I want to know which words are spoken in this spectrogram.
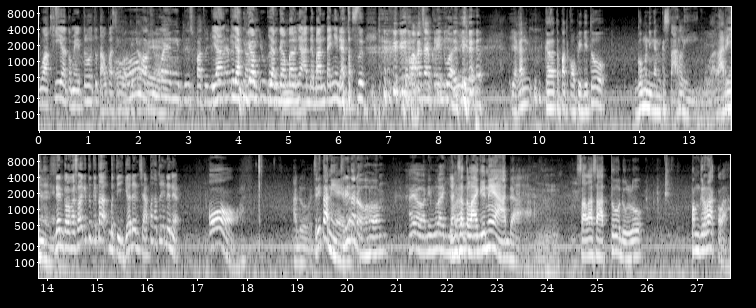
Waki atau Metro itu tahu pasti. Oh, Waki Waki bukan yang itu sepatu juga. yang yang gam, juga, yang gambarnya ada bantengnya di atas tuh. Makan sayap kerinduan. Ya kan ke tempat kopi gitu gue mendingan ke Starling gua larinya ya. Dan kalau nggak salah itu kita bertiga dan siapa satunya Dan ya? Oh. Aduh, cerita nih ya. Cerita dong. Ayo, nih mulai Yang satu lagi nih ada. Salah satu dulu penggerak lah.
